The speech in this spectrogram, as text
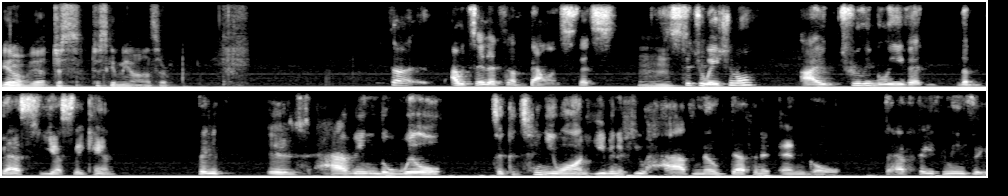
you know yeah just just give me your answer a, I would say that's a balance. That's mm-hmm. situational. I truly believe at the best, yes, they can. Faith is having the will to continue on, even if you have no definite end goal. To have faith means that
